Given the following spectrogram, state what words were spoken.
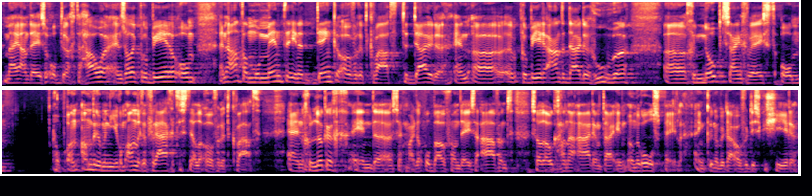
mij aan deze opdracht te houden. En zal ik proberen om een aantal momenten in het denken over het kwaad te duiden. En uh, proberen aan te duiden hoe we genoopt zijn geweest om op een andere manier om andere vragen te stellen over het kwaad. En gelukkig in de, zeg maar, de opbouw van deze avond zal ook Hannah Arendt daarin een rol spelen. En kunnen we daarover discussiëren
